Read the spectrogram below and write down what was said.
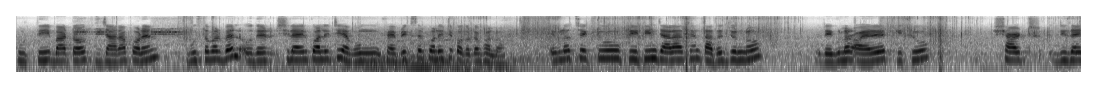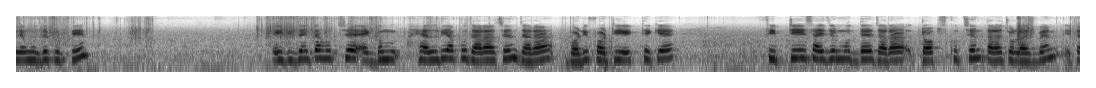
কুর্তি বা টপস যারা পরেন, বুঝতে পারবেন ওদের সেলাইয়ের কোয়ালিটি এবং ফ্যাব্রিক্সের কোয়ালিটি কতটা ভালো। এগুলো হচ্ছে একটু প্রিটিন যারা আছেন, তাদের জন্য রেগুলার ওয়ারের কিছু শার্ট ডিজাইনের মধ্যে কুর্তি। এই ডিজাইনটা হচ্ছে একদম হেলদি আপু, যারা আছেন, যারা বডি ফর্টি এইট থেকে ফিফটি সাইজের মধ্যে যারা টপস খুঁজছেন, তারা চলে আসবেন। এটা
